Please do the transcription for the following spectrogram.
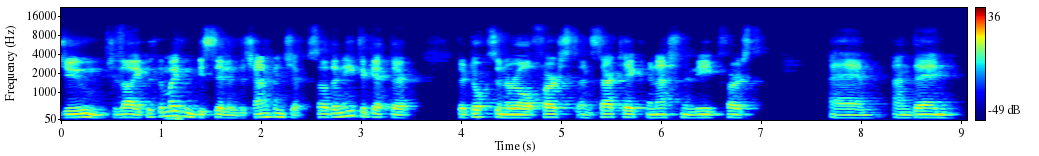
June, July, because they mightn't be still in the championship. So they need to get their, their ducks in a row first and start taking the National League first um, and then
